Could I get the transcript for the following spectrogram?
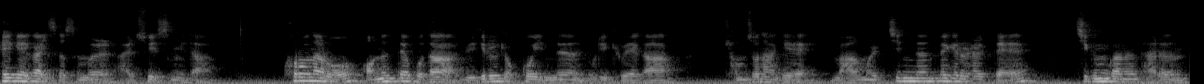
회개가 있었음을 알 수 있습니다. 코로나로 어느 때보다 위기를 겪고 있는 우리 교회가 겸손하게 마음을 찢는 회개를 할 때 지금과는 다른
